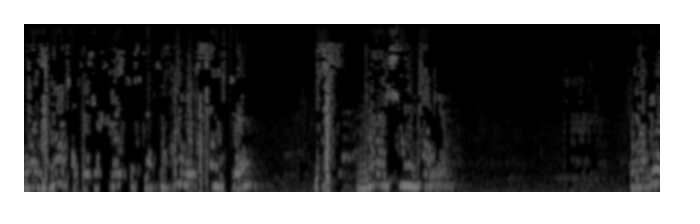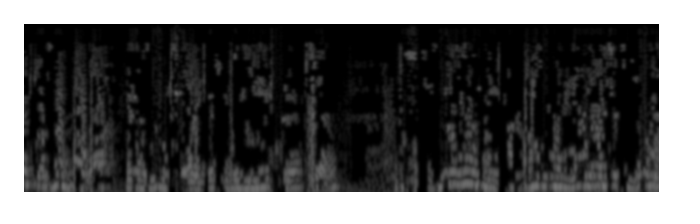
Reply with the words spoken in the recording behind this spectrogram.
nie oznacza to, że Chrystus w jakimkolwiek sensie jest mniejszym Bogiem. Mówimy tu o dwóch Bogach, jeden mniejszy Ojciec i drugi mniejszy Syn, w wielu miejscach Pan mówi, ja i Ojciec równo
